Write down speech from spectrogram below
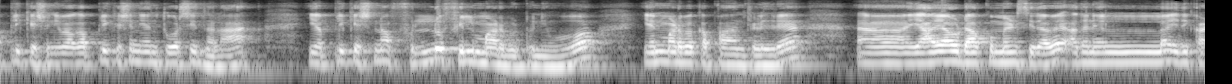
ಅಪ್ಲಿಕೇಶನ್ ಇವಾಗ ಅಪ್ಲಿಕೇಶನ್ ಏನು ತೋರಿಸಿದ್ನಲ್ಲ, ಈ ಅಪ್ಲಿಕೇಶನ್ನ ಫುಲ್ಲು ಫಿಲ್ ಮಾಡಿಬಿಟ್ಟು ನೀವು ಏನು ಮಾಡಬೇಕಪ್ಪ ಅಂತೇಳಿದರೆ ಯಾವ್ಯಾವ ಡಾಕ್ಯುಮೆಂಟ್ಸ್ ಇದ್ದಾವೆ ಅದನ್ನೆಲ್ಲ ಇದಕ್ಕೆ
